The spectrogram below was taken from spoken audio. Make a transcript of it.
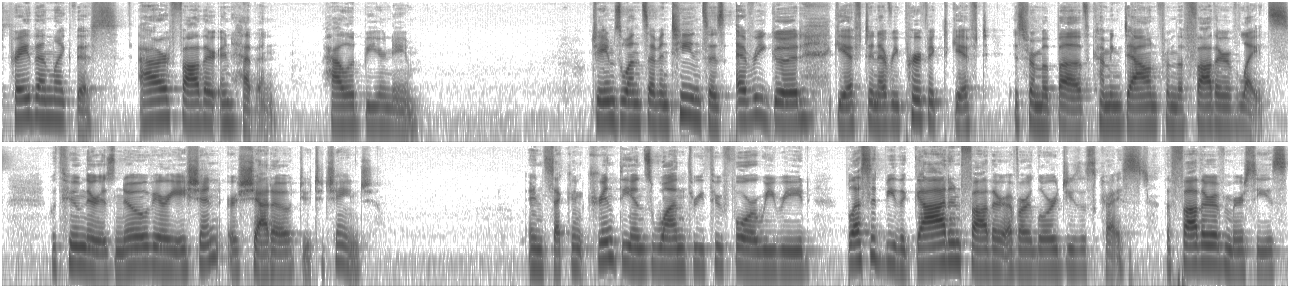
Pray then like this Our Father in heaven, hallowed be your name. James 1:17 says every good gift and every perfect gift is from above coming down from the father of lights with whom there is no variation or shadow due to change. In 2 Corinthians 1 3 through 4, we read, Blessed be the God and Father of our Lord Jesus Christ, the Father of mercies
